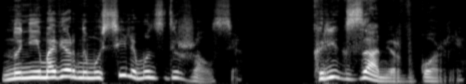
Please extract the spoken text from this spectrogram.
Но неимоверным усилием он сдержался. Крик замер в горле.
